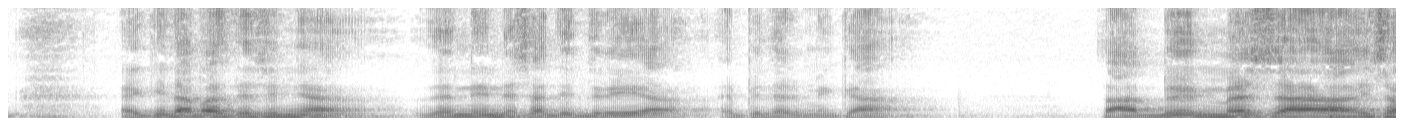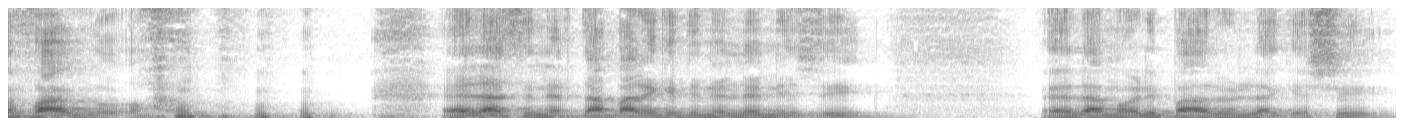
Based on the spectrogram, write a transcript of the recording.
εκεί θα πάτε ζημιά. Δεν είναι σαν την τρία, επιδερμικά. Θα μπει μέσα ισοφάγο. Έλα στην 7, πάρε και την Ελένη εσύ. Έλα μωρή παρούλα κι εσύ.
